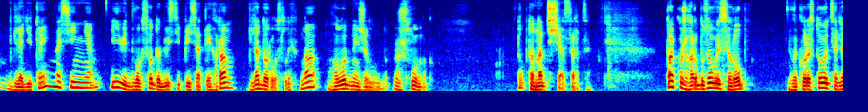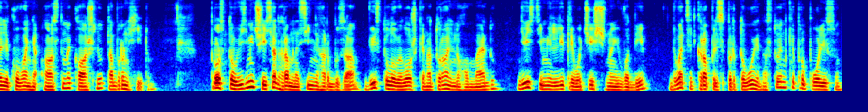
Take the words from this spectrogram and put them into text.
для дітей насіння і від 200 до 250 грам для дорослих на голодний шлунок, тобто на ще серце. Також гарбузовий сироп використовується для лікування астми, кашлю та бронхіту. Просто візьміть 60 грам насіння гарбуза, 2 столові ложки натурального меду, 200 мл очищеної води, 20 крапель спиртової настоянки прополісу.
